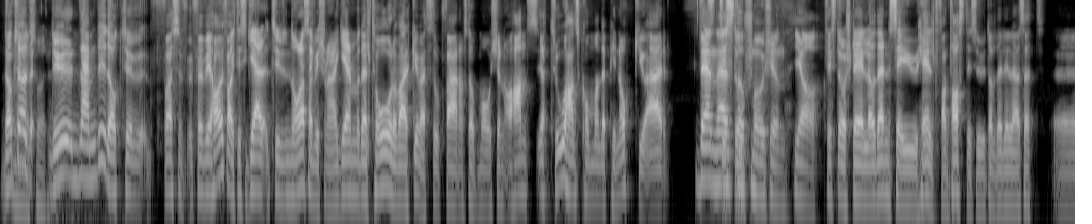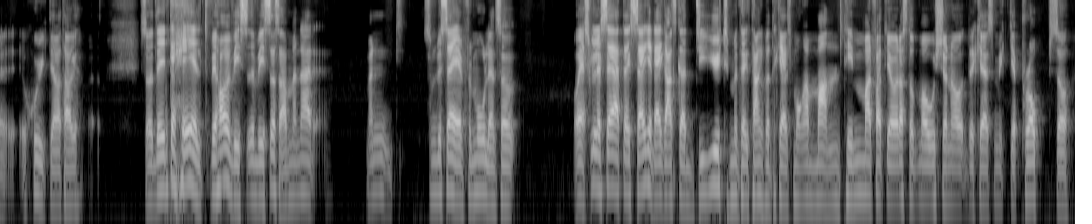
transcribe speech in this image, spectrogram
Dock så, du nämnde ju dock, för vi har ju faktiskt typ några så här visionärer, Guillermo del Toro verkar ju vara ett stort fan av stop motion och hans, jag tror hans kommande Pinocchio är den är stop motion, ja. Till störst del, och den ser ju helt fantastisk ut av det lilla jag sett. Uh, sjukt jävla taget. Så det är inte helt, vi har ju vissa, vissa så men när... Men som du säger, förmodligen så... Och jag skulle säga att det säkert är ganska dyrt med tanke på att det krävs många mantimmar för att göra stop motion och det krävs mycket props och...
